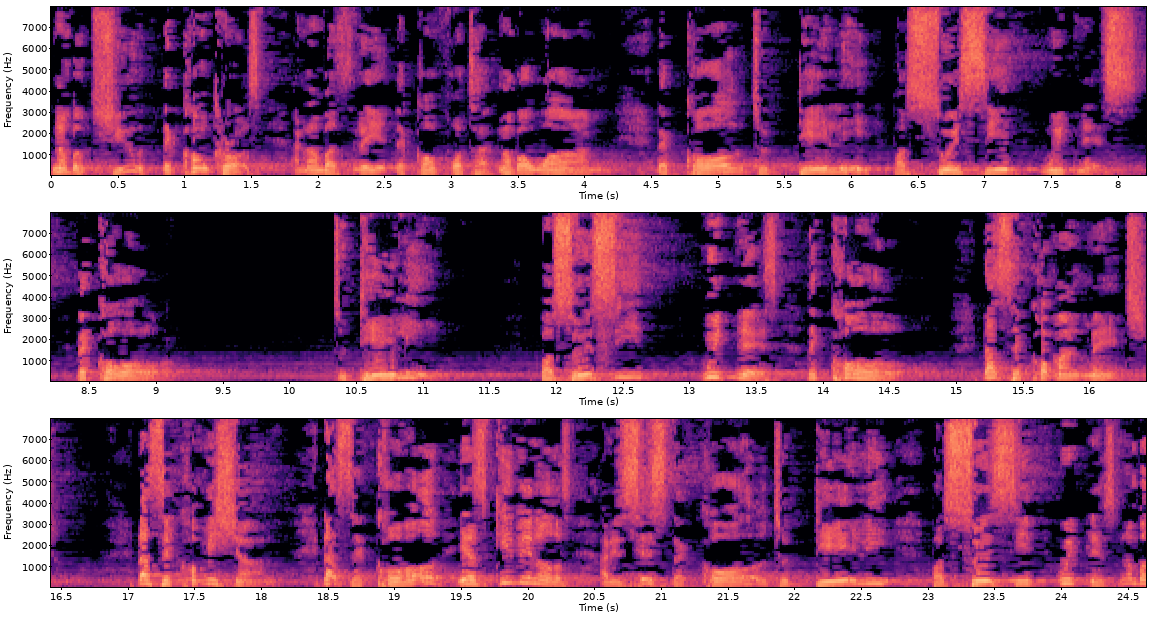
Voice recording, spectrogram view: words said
Number two, the conquerors. And number three, the comforter. Number one, the call to daily persuasive witness. The call to daily persuasive witness. The call. That's the commandment. That's the commission. That's the call he has given us. And it says the call to daily persuasive witness. Number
